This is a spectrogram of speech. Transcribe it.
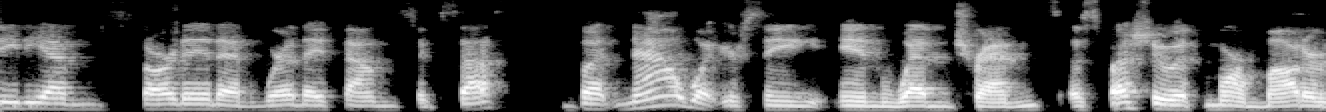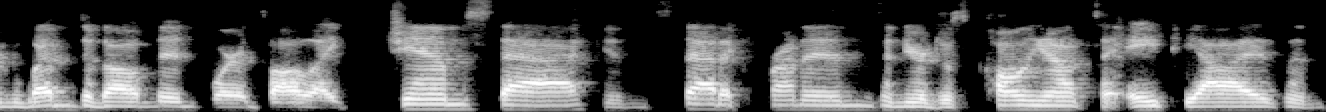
CDN started and where they found success. But now, what you're seeing in web trends, especially with more modern web development, where it's all like Jamstack and static front ends, and you're just calling out to APIs and,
